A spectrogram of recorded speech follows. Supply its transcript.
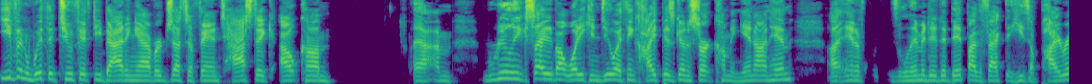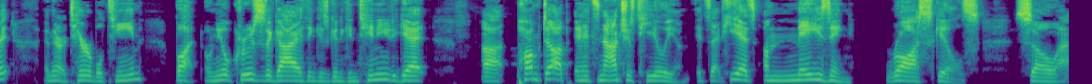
Even with a 250 batting average, that's a fantastic outcome. Uh, I'm really excited about what he can do. I think hype is going to start coming in on him. Uh, and of course, he's limited a bit by the fact that he's a pirate and they're a terrible team. But Oneil Cruz is a guy I think is going to continue to get uh, pumped up. And it's not just helium, it's that he has amazing raw skills. So uh,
